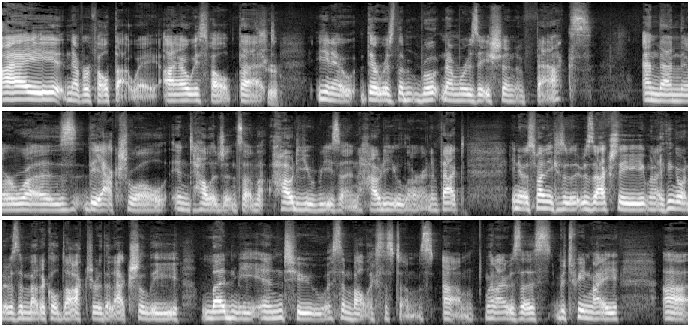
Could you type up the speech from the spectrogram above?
I never felt that way. I always felt that, sure. you know, there was the rote memorization of facts and then there was the actual intelligence of how do you reason, how do you learn. In fact, you know, it's funny because it was actually, when I think about it, it was a medical doctor that actually led me into symbolic systems. Um, when I was a, between my uh,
